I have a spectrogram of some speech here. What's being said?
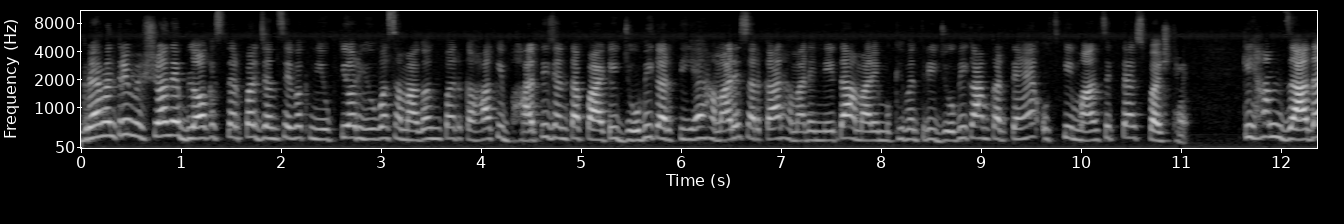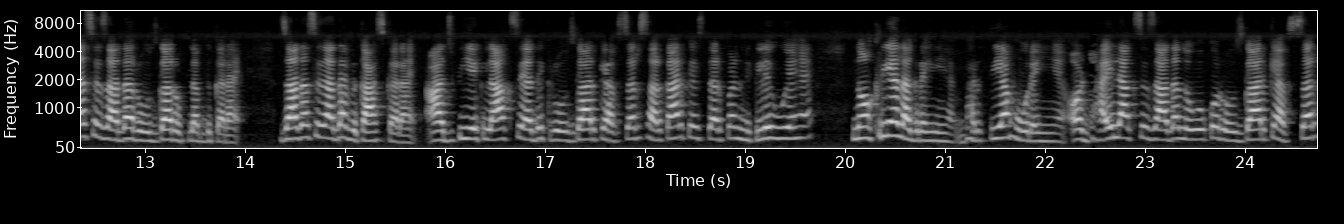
गृह मंत्री मिश्रा ने ब्लॉक स्तर पर जनसेवक नियुक्ति और युवा समागम पर कहा कि भारतीय जनता पार्टी जो भी करती है, हमारे सरकार, हमारे नेता, हमारे मुख्यमंत्री जो भी काम करते हैं, उसकी मानसिकता स्पष्ट है। कि हम ज़्यादा से ज़्यादा रोज़गार उपलब्ध कराएँ, ज़्यादा से ज़्यादा विकास कराएँ। आज भी एक लाख से अधिक रोज़गार के अवसर सरकार के स्तर पर निकले हुए हैं, नौकरियाँ लग रही हैं, भर्तियाँ हो रही हैं और ढाई लाख से ज़्यादा लोगों को रोज़गार के अवसर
